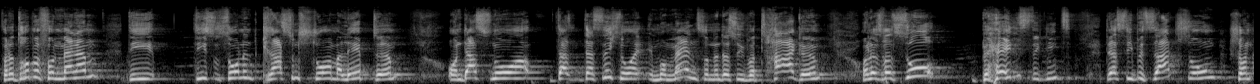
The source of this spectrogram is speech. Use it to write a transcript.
von einer Truppe von Männern, die diesen so einen krassen Sturm erlebte. Und das nur, das, das nicht nur im Moment, sondern das über Tage. Und das war so beängstigend, dass die Besatzung schon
